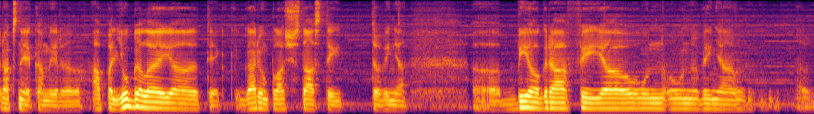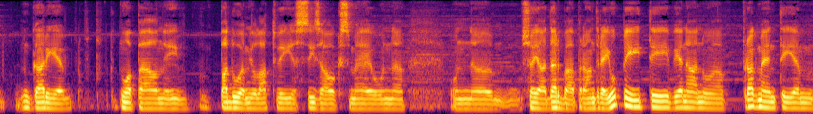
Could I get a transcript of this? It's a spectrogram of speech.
Rakstniekam ir apaļjubileja, tiek gari un plaši stāstīta viņa biogrāfija un, un viņa garie nopelni padomju Latvijas izaugsmē. Un, un šajā darbā par Andreju Upīti vienā no fragmentiem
